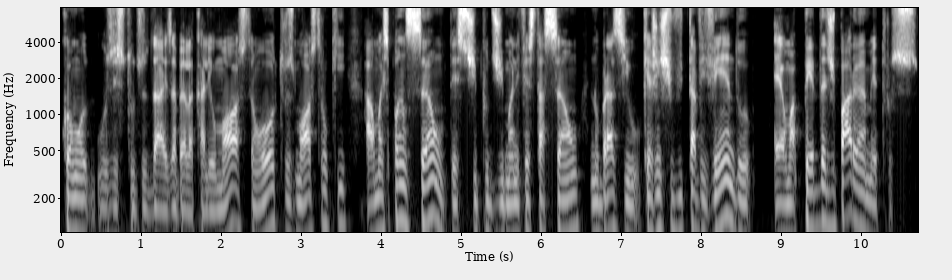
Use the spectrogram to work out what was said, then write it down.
como os estudos da Isabela Calil mostram, outros mostram que há uma expansão desse tipo de manifestação no Brasil. O que a gente está vivendo é uma perda de parâmetros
